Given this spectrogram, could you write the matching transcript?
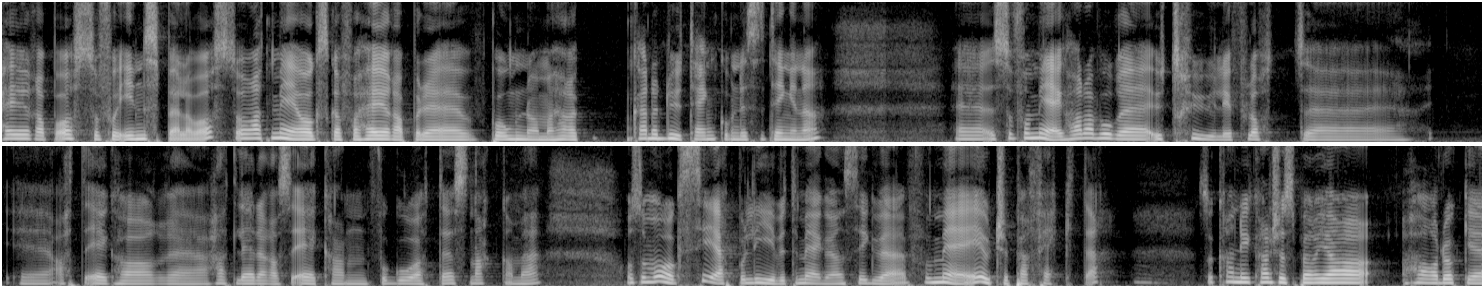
høre på oss og få innspill av oss. Og at vi òg skal få høre på det på ungdom og høre hva er det du tenker om disse tingene. Eh, så for meg har det vært utrolig flott at jeg har hatt ledere som jeg kan få gå til, snakke med. Og som òg ser på livet til meg og Jan Sigve. For vi er jo ikke perfekte. Så kan de kanskje spørre ja, har dere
